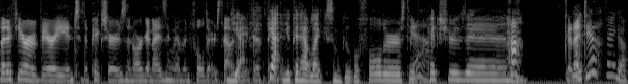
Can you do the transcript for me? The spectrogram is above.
but if you're very into the pictures and organizing them in folders, that would Yeah. be a good thing. yeah you could have like some google folders throw Yeah. the pictures in Huh. Good idea. there you go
